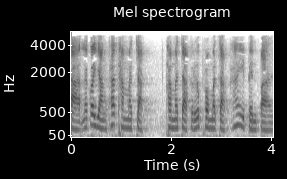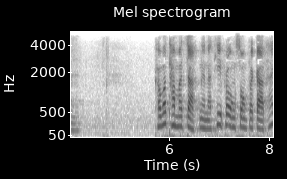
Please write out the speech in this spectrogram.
กาศแล้วก็ยังพระธรรมจักธรรมจักหรือพรหมจักให้เป็นไปคำว่าธรรมจักเนี่ยนะที่พระองค์ทรงประกาศให้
